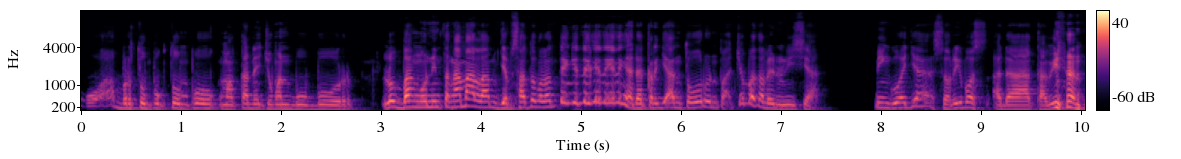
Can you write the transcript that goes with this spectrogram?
wah bertumpuk-tumpuk, makannya cuman bubur. Lo bangunin tengah malam, jam satu malam, tinggi, tinggi, tinggi, ada kerjaan turun, Pak. Coba kalau Indonesia. Minggu aja, sorry bos, ada kawinan.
